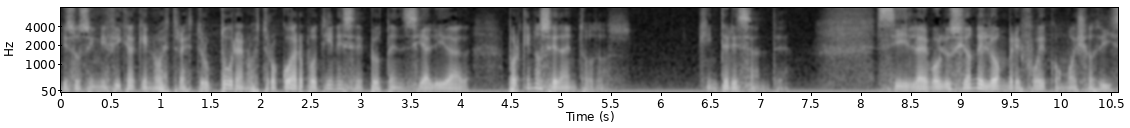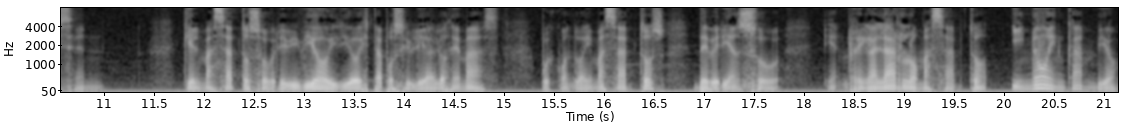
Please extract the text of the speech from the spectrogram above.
Eso significa que nuestra estructura, nuestro cuerpo, tiene esa potencialidad. ¿Por qué no se da en todos? Qué interesante. Si la evolución del hombre fue como ellos dicen, que el más apto sobrevivió y dio esta posibilidad a los demás, pues cuando hay más aptos deberían eh, regalar lo más apto y no en cambio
